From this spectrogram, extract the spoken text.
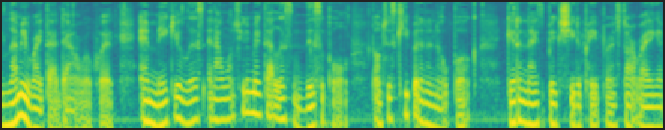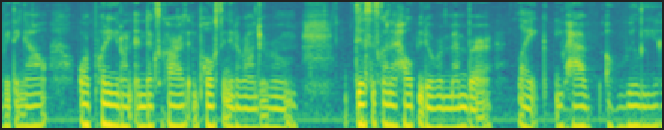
Let me write that down real quick and make your list. And I want you to make that list visible. Don't just keep it in a notebook. Get a nice big sheet of paper and start writing everything out or putting it on index cards and posting it around your room. This is going to help you to remember like you have a really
